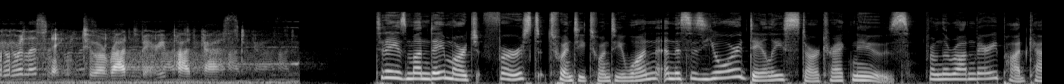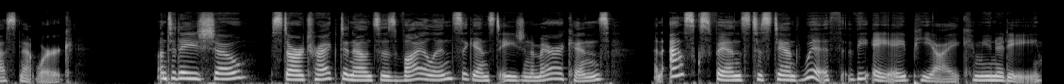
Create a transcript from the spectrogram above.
You're listening to a Roddenberry podcast. Today is Monday, March 1st, 2021, and this is your daily Star Trek news from the Roddenberry Podcast Network. On today's show, Star Trek denounces violence against Asian Americans and asks fans to stand with the AAPI community.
